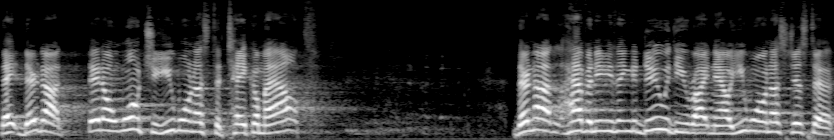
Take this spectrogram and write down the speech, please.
they, they're not, they don't want you. You want us to take them out? They're not having anything to do with you right now. You want us just to.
